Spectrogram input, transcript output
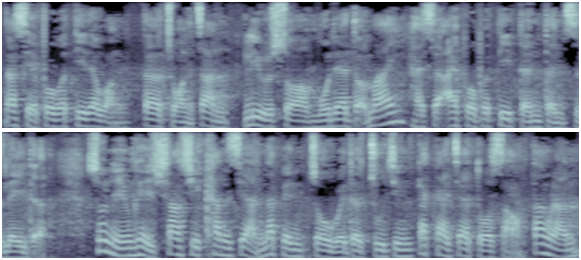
那些 property 的网的网站，例如说 m o d e dot my 还是 iProperty 等等之类的。所以你们可以上去看一下那边周围的租金大概在多少。当然，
